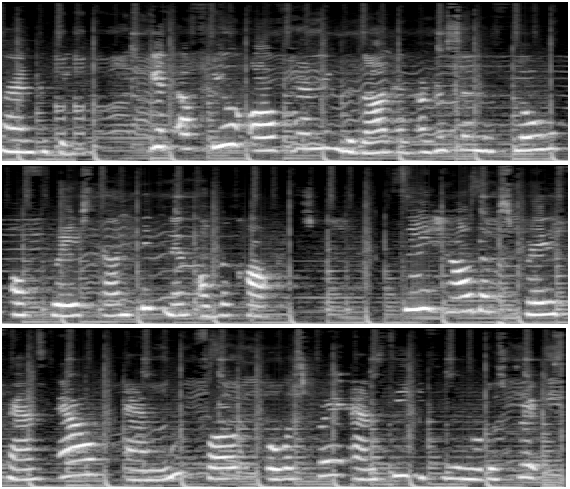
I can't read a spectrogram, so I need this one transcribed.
plan to paint. Get a feel of handling the gun and understand the flow of grades and thickness of the cartridge. See how the spray fans out and look for overspray and see if you notice drips.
